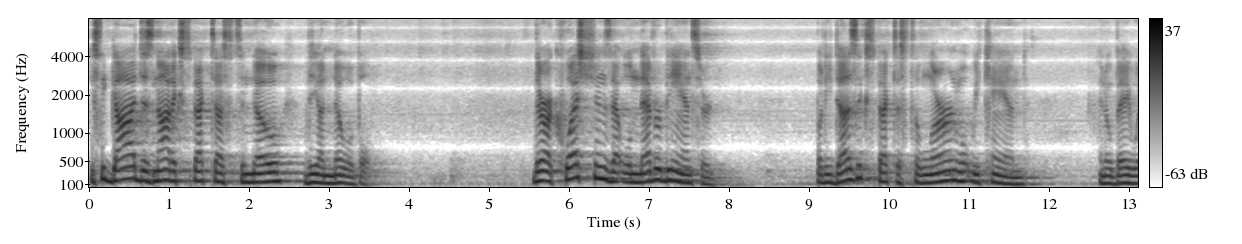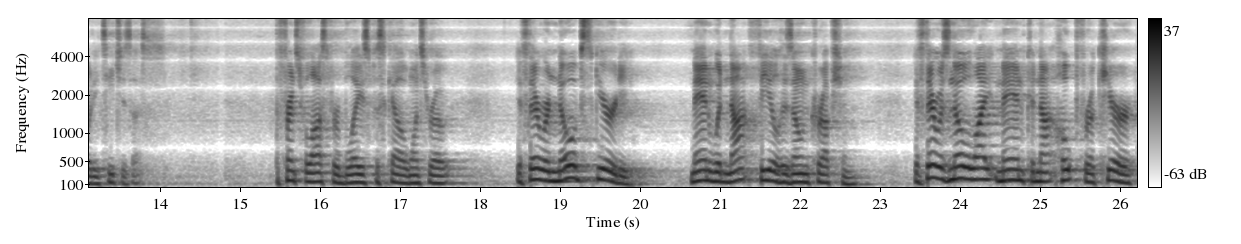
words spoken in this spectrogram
You see, God does not expect us to know the unknowable. There are questions that will never be answered, but He does expect us to learn what we can and obey what He teaches us. The French philosopher Blaise Pascal once wrote If there were no obscurity, man would not feel his own corruption. If there was no light, man could not hope for a cure.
